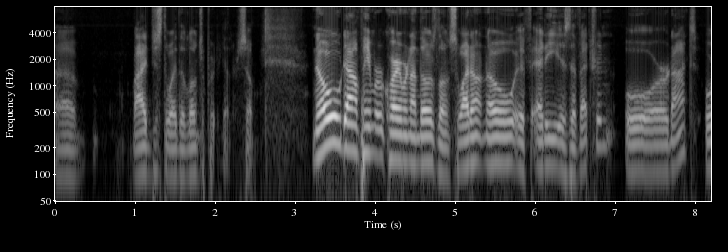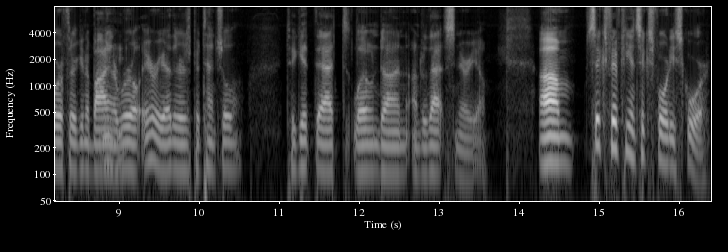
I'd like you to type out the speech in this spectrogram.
uh, by just the way the loans are put together. So no down payment requirement on those loans. So I don't know if Eddie is a veteran or not, or if they're going to buy mm-hmm. in a mm-hmm. rural area. There's potential to get that loan done under that scenario. Um, 650 and 640 score.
